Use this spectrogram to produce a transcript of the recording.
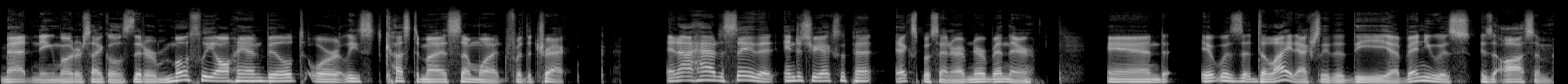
maddening motorcycles that are mostly all hand built or at least customized somewhat for the track. And I have to say that Industry Expo, Expo Center, I've never been there, and it was a delight actually. The the uh, venue is is awesome.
